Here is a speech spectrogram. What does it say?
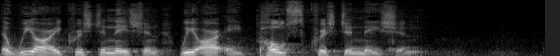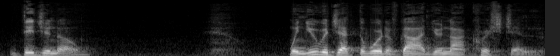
that we are a Christian nation. We are a post Christian nation. Did you know? When you reject the word of God, you're not Christian.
